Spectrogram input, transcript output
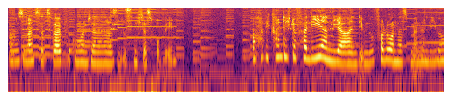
Aber solange es zwei Pokémon hintereinander sind, ist nicht das Problem. Oh, wie konnte ich nur verlieren? Ja, indem du verloren hast, meine Liebe.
